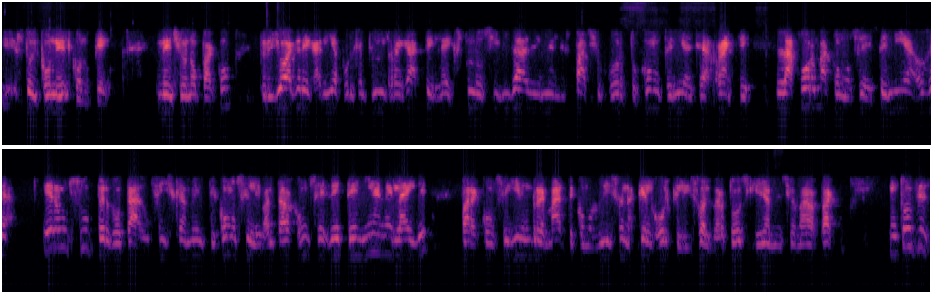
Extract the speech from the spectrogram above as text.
estoy con él, con lo que mencionó Paco, pero yo agregaría, por ejemplo, el regate, la explosividad en el espacio corto, cómo tenía ese arranque, la forma como se tenía, o sea, era un súper dotado físicamente, cómo se levantaba, cómo se detenía en el aire para conseguir un remate, como lo hizo en aquel gol que le hizo Alberto, que ya mencionaba Paco. Entonces,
